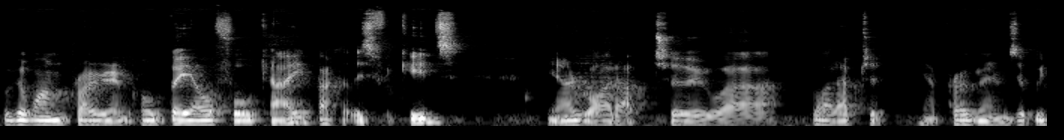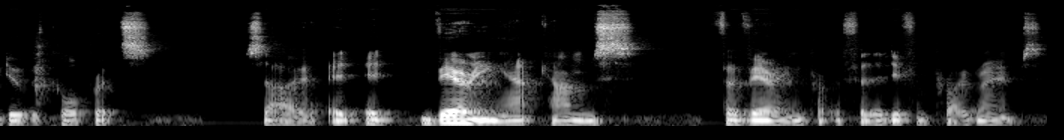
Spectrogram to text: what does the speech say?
we've got one program called BL4K, Bucket List for Kids, you know, right up to uh, right up to you know, programs that we do with corporates. So it, it varying outcomes for varying for the different programs.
